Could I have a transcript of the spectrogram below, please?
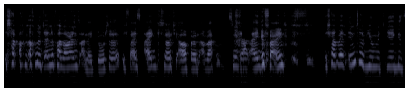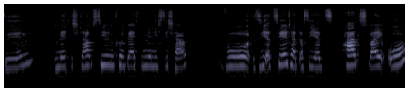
ich habe auch noch eine Jennifer Lawrence-Anekdote. Ich weiß, eigentlich sollte ich aufhören, aber ist mir gerade eingefallen. Ich habe ein Interview mit ihr gesehen, mit, ich glaube, Stephen Colbert, ich bin mir nicht sicher, wo sie erzählt hat, dass sie jetzt H2O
